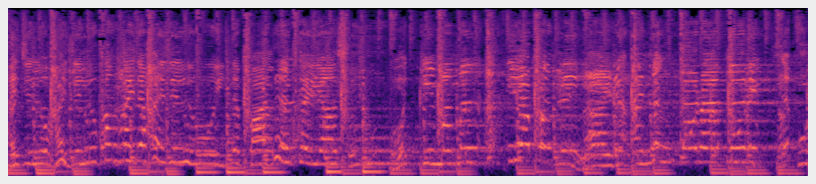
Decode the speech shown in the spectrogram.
हजलो हजलो पंग हाइद हजलो उइद पाद कयासु ओती ममल अत्या पगले लाइड अनंग तोरा तोरे सपु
